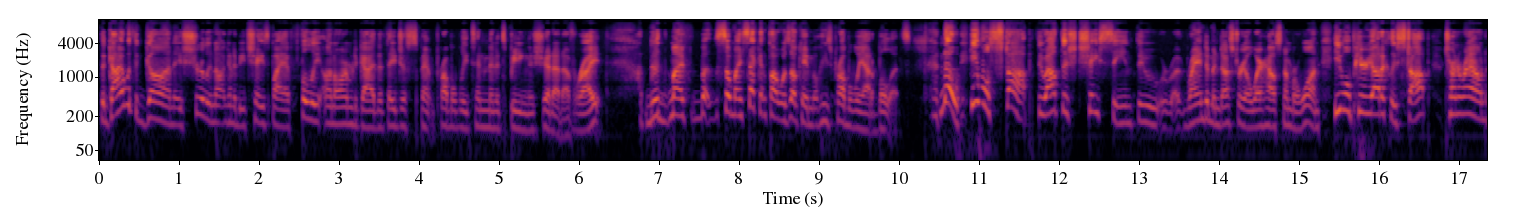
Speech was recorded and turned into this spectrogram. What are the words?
the guy with the gun is surely not going to be chased by a fully unarmed guy that they just spent probably 10 minutes beating the shit out of, right? The, my but, so my second thought was okay, well he's probably out of bullets. No, he will stop throughout this chase scene through random industrial warehouse number 1. He will periodically stop, turn around,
